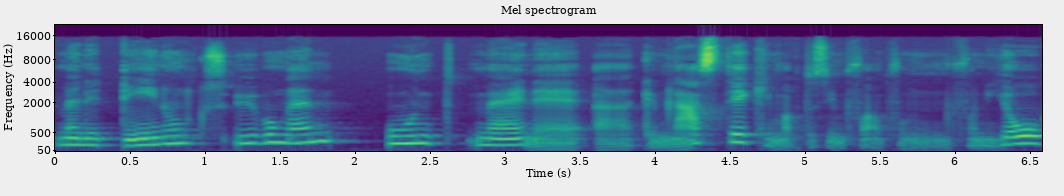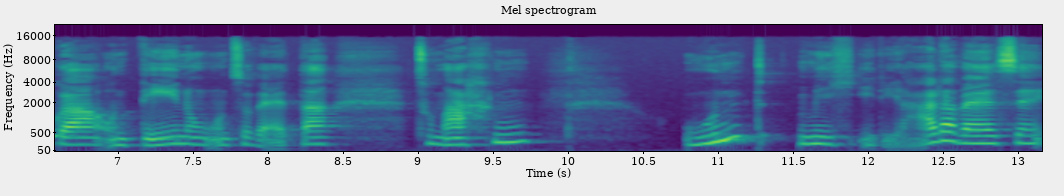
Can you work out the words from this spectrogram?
meine Dehnungsübungen und meine äh, Gymnastik, ich mache das in Form von, von Yoga und Dehnung und so weiter, zu machen und mich idealerweise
